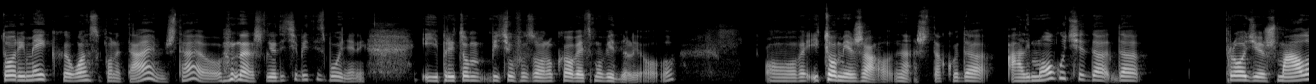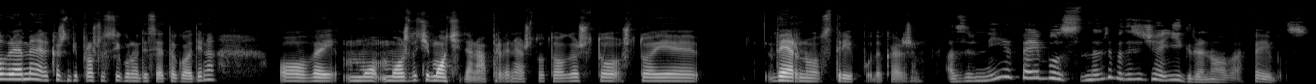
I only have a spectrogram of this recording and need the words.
to remake Once Upon a Time? Šta je ovo? Znaš, ljudi će biti zbunjeni. I pritom bit će u fazonu kao već smo videli ovo. Ove, I to mi je žao, znaš, tako da, ali moguće da, da prođe još malo vremena, jer kažem ti, prošlo sigurno deseta godina, ovaj, mo, možda će moći da naprave nešto od toga što, što je verno stripu, da kažem. A zar nije Fables, ne treba da izađe igra nova, Fables?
